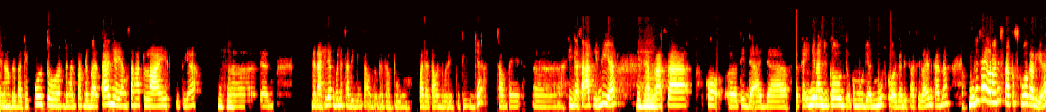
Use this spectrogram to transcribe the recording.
dengan hmm. berbagai kultur, dengan perdebatannya yang sangat live gitu ya. Mm -hmm. uh, dan dan akhirnya kemudian saya diminta untuk bergabung pada tahun 2003 sampai uh, hingga saat ini ya. Mm -hmm. Saya merasa kok uh, tidak ada keinginan juga untuk kemudian move ke organisasi lain karena mungkin saya orangnya status quo kali ya.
